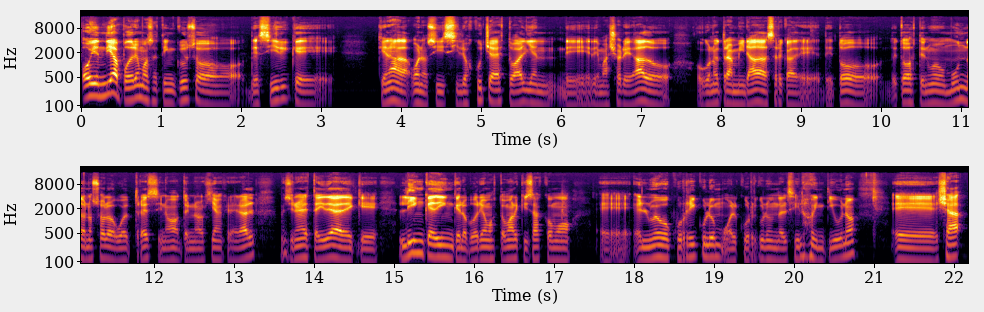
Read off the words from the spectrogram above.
hoy en día podremos hasta incluso decir que, que nada, bueno, si, si lo escucha esto alguien de, de mayor edad o, o, con otra mirada acerca de, de, todo, de todo este nuevo mundo, no solo Web3, sino tecnología en general, mencionar esta idea de que LinkedIn, que lo podríamos tomar quizás como eh, el nuevo currículum o el currículum del siglo XXI, eh, ya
